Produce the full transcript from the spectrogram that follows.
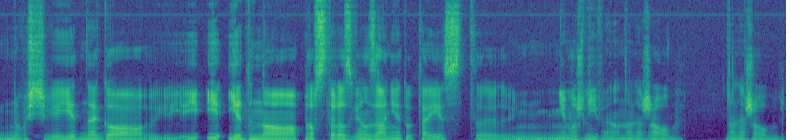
no właściwie jednego, jedno proste rozwiązanie tutaj jest e, niemożliwe. No należałoby, należałoby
